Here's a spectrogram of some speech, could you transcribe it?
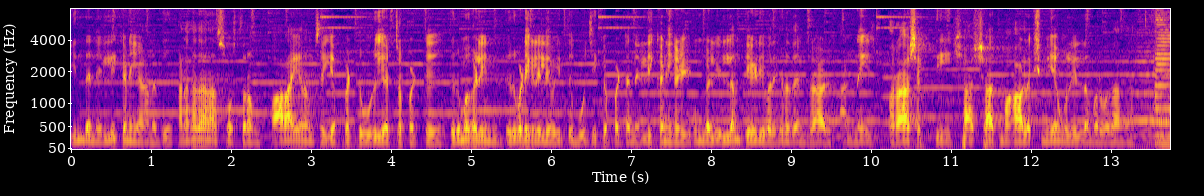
இந்த நெல்லிக்கனையானது கனகதாரா சோஸ்திரம் பாராயணம் செய்யப்பட்டு உரியேற்றப்பட்டு திருமகளின் திருவடிகளிலே வைத்து பூஜிக்கப்பட்ட நெல்லிக்கனிகள் உங்கள் இல்லம் தேடி வருகிறதென்றால் அன்னை பராசக்தி சாஷாத் மகாலட்சுமியே உங்கள் இல்லம் வருவதாக அர்த்தம்.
